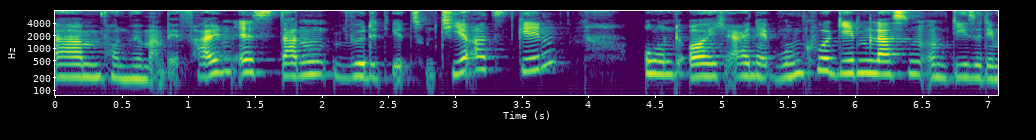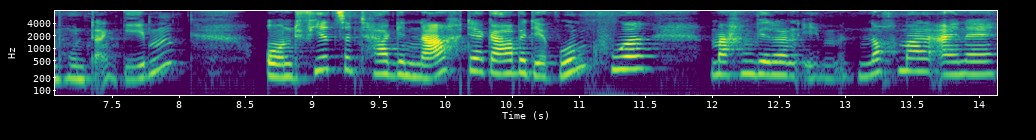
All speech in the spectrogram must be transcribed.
ähm, von Würmern befallen ist, dann würdet ihr zum Tierarzt gehen und euch eine Wurmkur geben lassen und diese dem Hund dann geben. Und 14 Tage nach der Gabe der Wurmkur machen wir dann eben nochmal eine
